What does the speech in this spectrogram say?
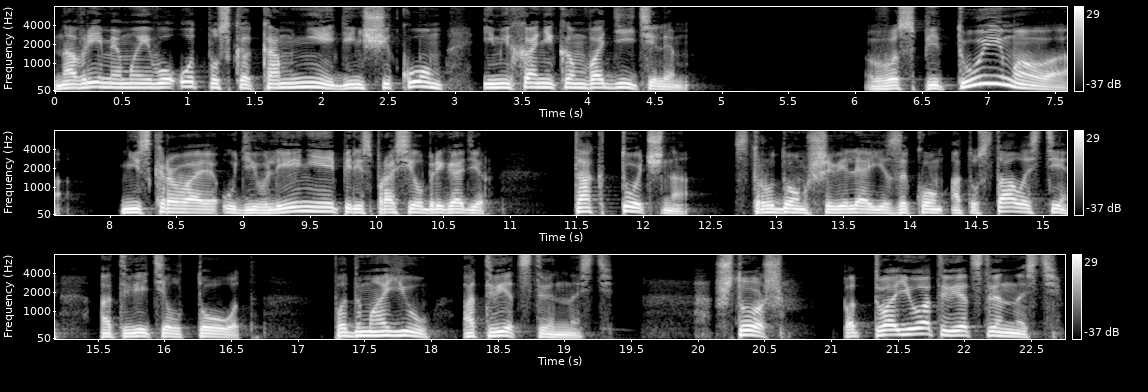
на время моего отпуска ко мне, денщиком и механиком-водителем. Воспитуемого? Не скрывая удивления, переспросил бригадир. Так точно, с трудом шевеля языком от усталости, ответил тот. Под мою ответственность. Что ж, под твою ответственность.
